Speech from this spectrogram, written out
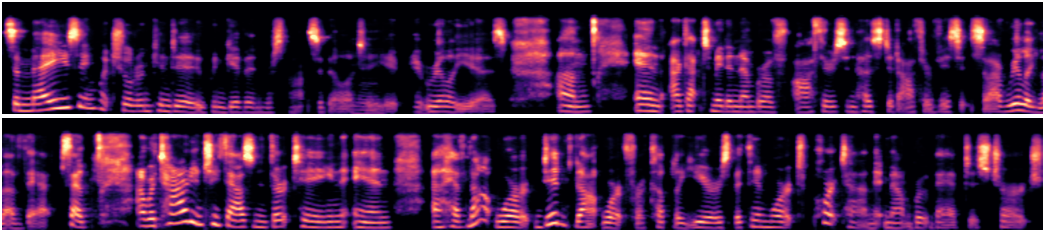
it's amazing what children can do when given responsibility. Mm. It, it, really is. Um, and I got to meet a number of authors and hosted author visits. So I really love that. So I retired in 2013 and I have not worked, did not work for a couple of years, but then worked part time at Mountain Brook Baptist Church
